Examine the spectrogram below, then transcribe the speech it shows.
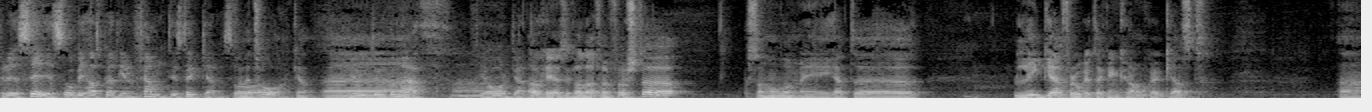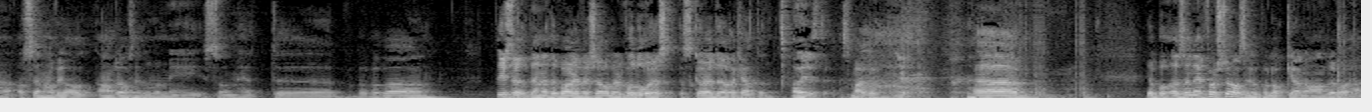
Precis, och vi har spelat in 50 stycken. Så det två? Kan, you do the eh, math. För jag orkar inte. Okej, jag ska kolla. För första som hon var med i hette Ligga, frågetecken, kram, skäggkast. Uh, och sen har vi andra avsnitt hon var med i som hette... ba, det, den hette bara versaler. Vadå, jag ska- jag döda katten? Ja, just det. Smiley. Just Uh, jag, alltså när första avsnittet var på Lockan och andra var här.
